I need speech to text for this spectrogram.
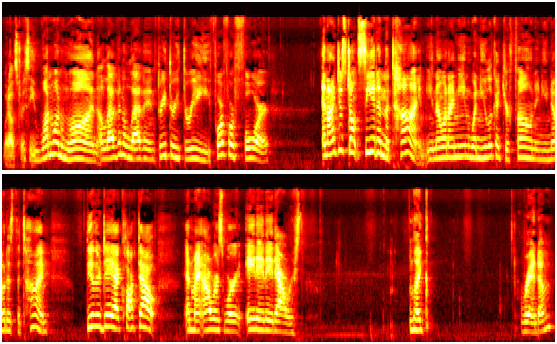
what else do I see? 111, 1111, 333, 444. And I just don't see it in the time. You know what I mean? When you look at your phone and you notice the time. The other day I clocked out and my hours were 888 hours. Like random.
